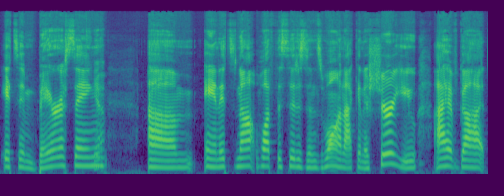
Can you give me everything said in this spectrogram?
It's embarrassing. Yep. Um, and it's not what the citizens want. I can assure you, I have got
